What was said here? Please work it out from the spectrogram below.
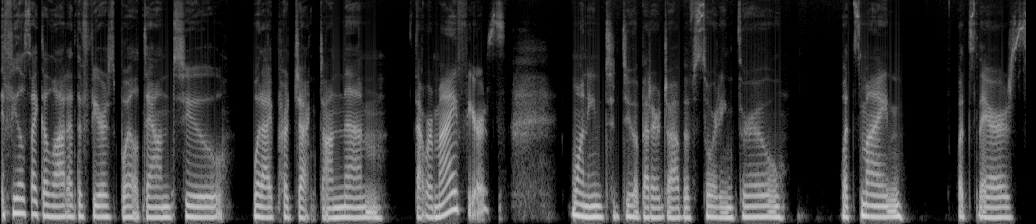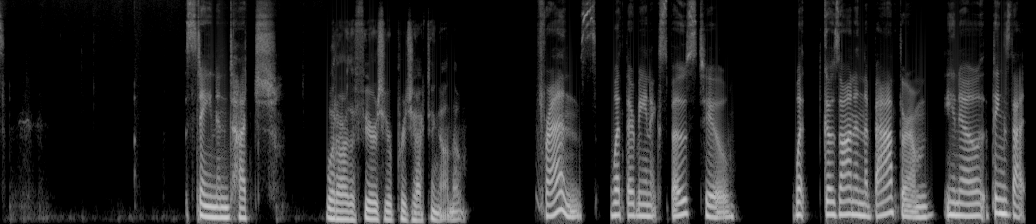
It feels like a lot of the fears boil down to what I project on them that were my fears. Wanting to do a better job of sorting through what's mine, what's theirs, staying in touch, What are the fears you're projecting on them? friends, what they're being exposed to, goes on in the bathroom, you know, things that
